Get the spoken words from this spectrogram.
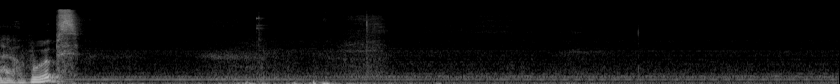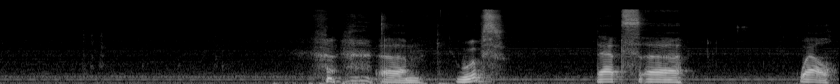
Uh, whoops. um, whoops. That's, uh, well,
